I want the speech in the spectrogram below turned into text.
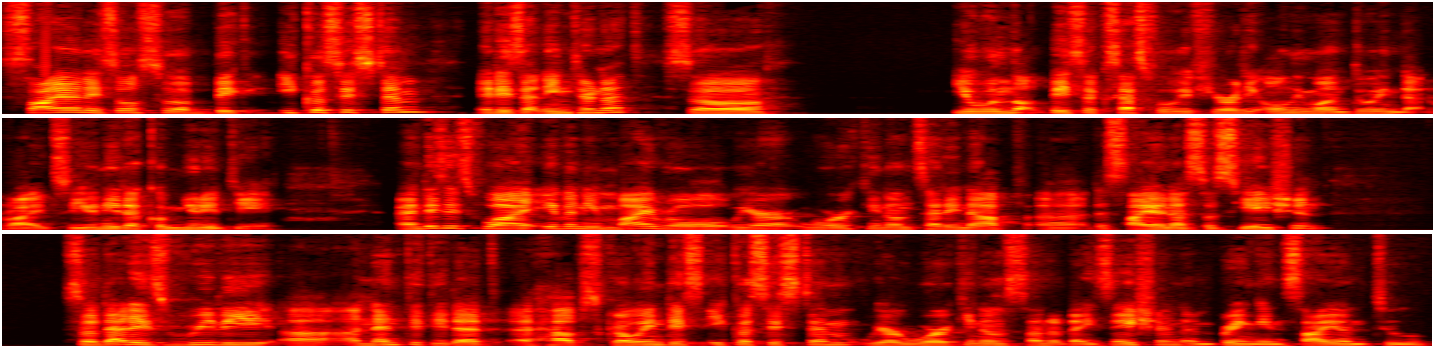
Scion is also a big ecosystem. It is an internet, so you will not be successful if you're the only one doing that, right? So you need a community. And this is why, even in my role, we are working on setting up uh, the Scion Association, so that is really uh, an entity that uh, helps grow in this ecosystem. We are working on standardization and bringing Scion to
